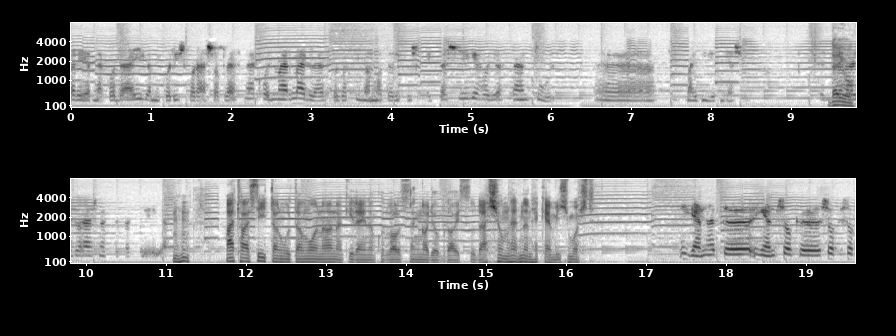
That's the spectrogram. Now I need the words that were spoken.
elérnek odáig, amikor iskolások lesznek, hogy már meg lesz az a finom motorikus képessége, hogy aztán túl e, majd írni a De jó. A célja. Uh-huh. Hát ha ezt így tanultam volna annak idején, akkor valószínűleg nagyobb rajztudásom lenne nekem is most. Igen, hát igen, sok, sok, sok,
